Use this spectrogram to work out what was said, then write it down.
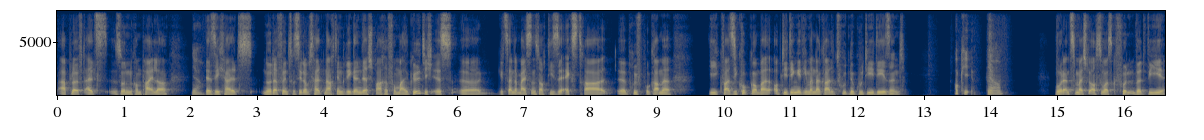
abläuft, als so ein Compiler, Ja. der sich halt nur dafür interessiert, ob es halt nach den Regeln der Sprache formal gültig ist. Äh, Gibt es dann meistens noch diese extra äh, Prüfprogramme, die quasi gucken, ob, ob die Dinge, die man da gerade tut, eine gute Idee sind. Okay, ja. Wo dann zum Beispiel auch sowas gefunden wird wie,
